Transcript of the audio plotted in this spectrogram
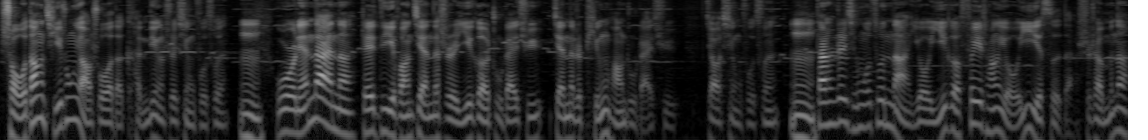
首当其冲要说的肯定是幸福村。嗯五十年代呢，这地方建的是一个住宅区，建的是平房住宅区，叫幸福村。嗯但是这幸福村呢，有一个非常有意思的是什么呢？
